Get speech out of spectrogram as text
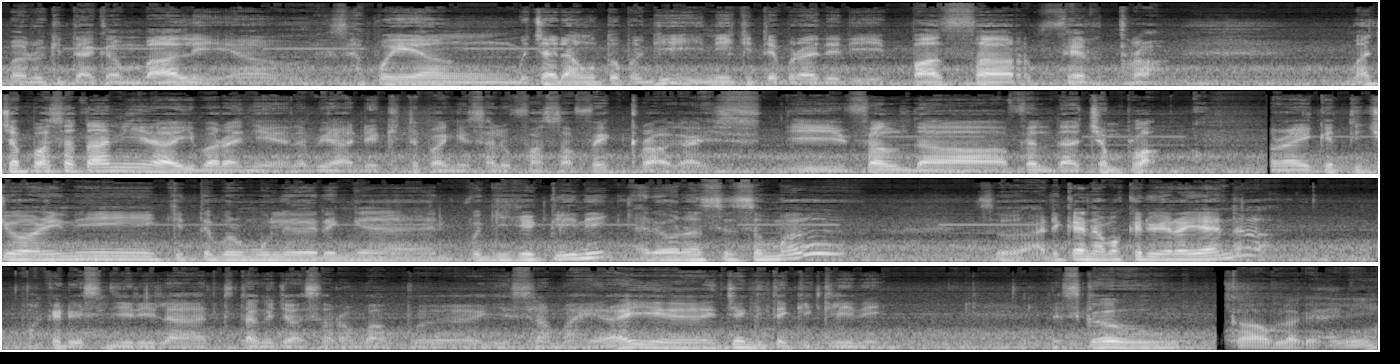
Baru kita akan balik. Ha. Siapa yang bercadang untuk pergi, ini kita berada di Pasar Vertra. Macam pasar tani lah ibaratnya. Tapi ada kita panggil selalu Pasar Vertra guys. Di Felda Felda Cemplak. Raya ketujuh hari ni kita bermula dengan pergi ke klinik. Ada orang sesama. So, adakah nak pakai duit raya anak? Pakai duit sendirilah. Itu tanggungjawab seorang bapa. Ya, selamat Hari Raya. Jom kita pergi klinik. Let's go. Kau pula kat sini.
